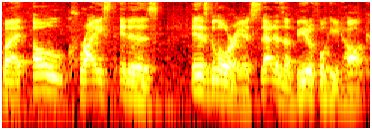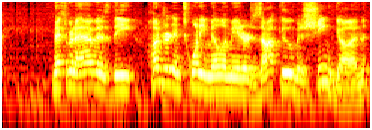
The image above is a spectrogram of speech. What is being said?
but oh Christ, it is, it is glorious. That is a beautiful heat hawk. Next we're going to have is the 120 millimeter Zaku machine gun,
